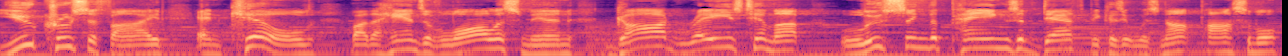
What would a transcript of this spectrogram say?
you crucified and killed by the hands of lawless men, God raised him up, loosing the pangs of death because it was not possible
